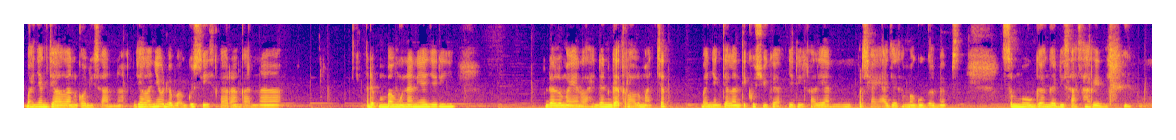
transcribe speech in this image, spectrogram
Banyak jalan kok di sana. Jalannya udah bagus sih sekarang karena ada pembangunan ya, jadi udah lumayan lah dan gak terlalu macet banyak jalan tikus juga. Jadi kalian percaya aja sama Google Maps. Semoga nggak disasarin.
